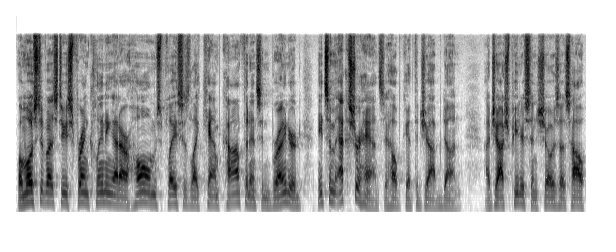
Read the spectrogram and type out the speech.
While most of us do spring cleaning at our homes, places like Camp Confidence in Brainerd need some extra hands to help get the job done. Uh, Josh Peterson shows us how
